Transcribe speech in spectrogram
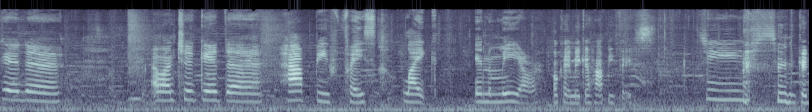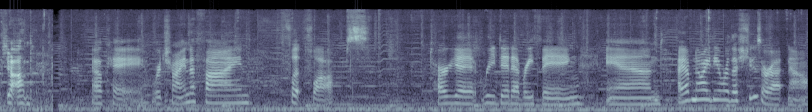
get a I want to get a happy face like in the mirror. Okay, make a happy face. Cheese. Good job. Okay, we're trying to find flip-flops. Target redid everything and I have no idea where the shoes are at now.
